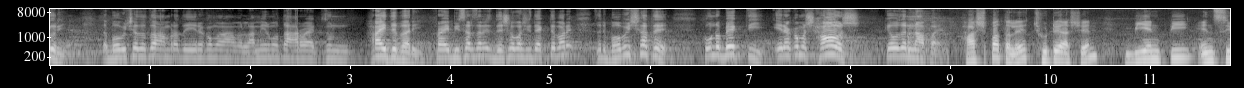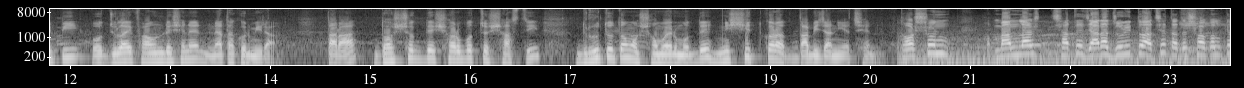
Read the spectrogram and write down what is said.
করি, তা ভবিষ্যতে তো আমরা এরকম লামির মতো আরও একজন হারাইতে পারি। প্রায় বিচার জানি দেশবাসী দেখতে পারে যে ভবিষ্যতে কোনো ব্যক্তি এরকম সাহস কেউ যেন না পায়। হাসপাতালে ছুটে আসেন বিএনপি এনসিপি ও জুলাই ফাউন্ডেশনের নেতাকর্মীরা। তারা দর্শকদের সর্বোচ্চ শাস্তি দ্রুততম সময়ের মধ্যে নিশ্চিত করার দাবি জানিয়েছেন। ধর্ষণ মামলার সাথে যারা জড়িত আছে তাদের সকলকে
